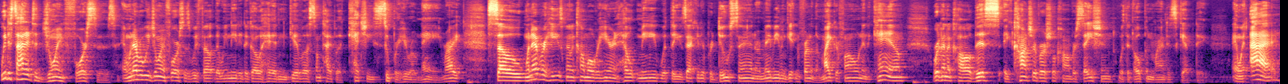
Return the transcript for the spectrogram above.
we decided to join forces. And whenever we joined forces, we felt that we needed to go ahead and give us some type of catchy superhero name, right? So whenever he's to come over here and help me with the executive producing or maybe even get in front of the microphone and the cam, we're to call this a controversial conversation with an open minded skeptic. And when I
